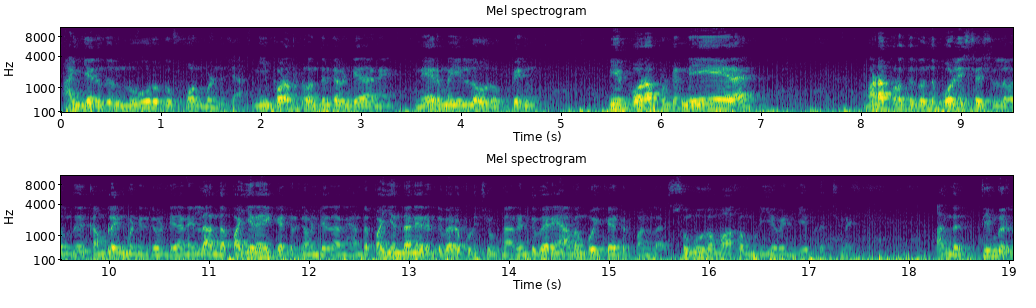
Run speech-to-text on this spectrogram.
அங்கிருந்து நூறுக்கு ஃபோன் பண்ணுச்சான் நீ புறப்பட்டு வந்திருக்க வேண்டியதானே? நேர்மையில் ஒரு பெண். நீ புறப்பட்டு நேர மடப்புறத்துக்கு வந்து போலீஸ் ஸ்டேஷன்ல வந்து கம்ப்ளைண்ட் பண்ணிருக்க வேண்டியதானே? இல்ல அந்த பையனே கேட்டிருக்க வேண்டியதானே? அந்த பையன் தானே ரெண்டு பேரை பிடிச்சி விட்டான். ரெண்டு பேரையும் அவன் போய் கேட்டிருப்பான்ல. சுமூகமாக முடிய வேண்டிய பிரச்சனை. அந்த திமிர்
